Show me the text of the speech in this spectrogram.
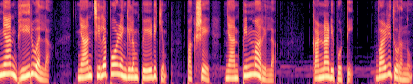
ഞാൻ ഭീരുവല്ല. ഞാൻ ചിലപ്പോഴെങ്കിലും പേടിക്കും പക്ഷേ ഞാൻ പിന്മാറില്ല. കണ്ണാടി പൊട്ടി. വഴി തുറന്നു.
